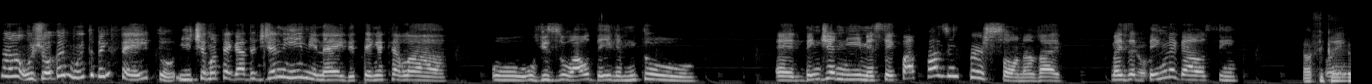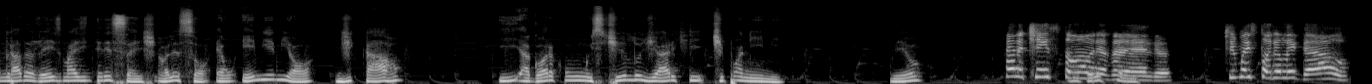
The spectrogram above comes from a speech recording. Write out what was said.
Não, o jogo é muito bem feito. E tinha uma pegada de anime, né? Ele tem aquela. O, o visual dele é muito. É bem de anime, assim, qua- quase um persona, vai. Mas é bem legal, assim. Tá ficando cada vez mais interessante. Olha só, é um MMO de carro e agora com um estilo de arte tipo anime. Meu, Cara, tinha história, velho. Tinha uma história legal.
